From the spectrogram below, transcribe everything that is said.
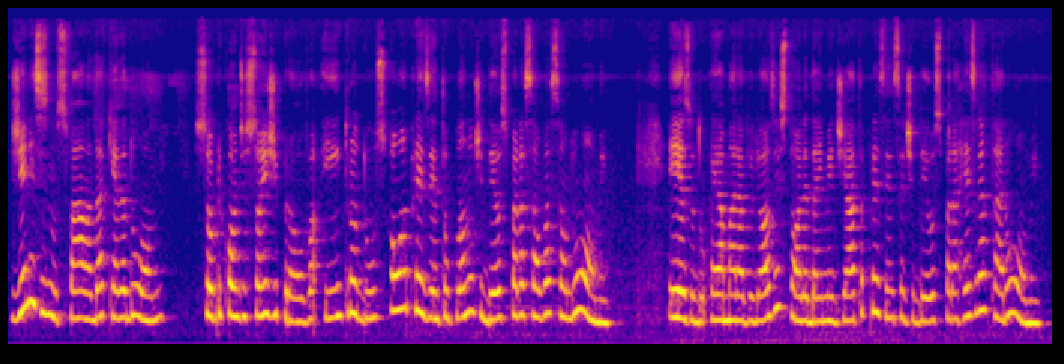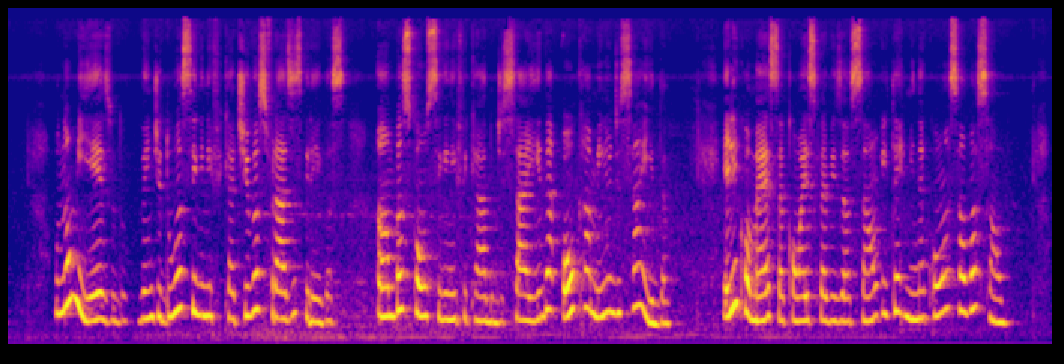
Gênesis nos fala da queda do homem, sobre condições de prova e introduz ou apresenta o plano de Deus para a salvação do homem. Êxodo é a maravilhosa história da imediata presença de Deus para resgatar o homem. O nome Êxodo vem de duas significativas frases gregas, ambas com o significado de saída ou caminho de saída. Ele começa com a escravização e termina com a salvação.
